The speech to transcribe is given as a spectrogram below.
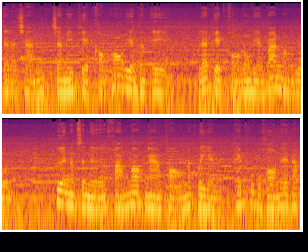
แต่ละชั้นจะมีเพจของห้องเรียนตนเอง และเพจของโรงเรียนบ้านวังวน เพื่อนำเสนอความงอกงามของนักเรียนให้ผู้ปกครองได้รับ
